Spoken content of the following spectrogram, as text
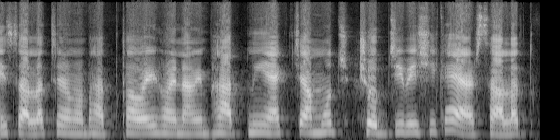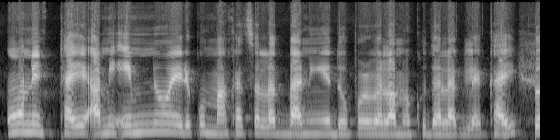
এই সালাদ ছাড়া আমার ভাত খাওয়াই হয় না। আমি ভাত নিয়ে এক চামচ সবজি বেশি খাই আর সালাদ অনেক খাই। আমি এমনিও এরকম মাখা সালাদ বানিয়ে দুপুরবেলা আমার ক্ষুদা লাগলে খাই। তো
